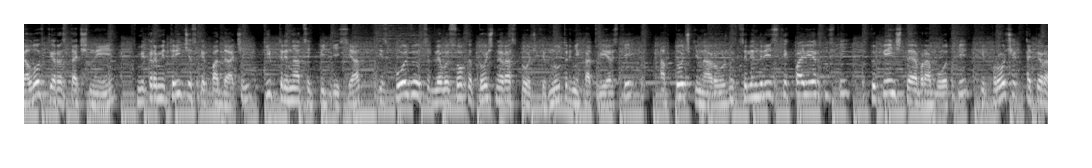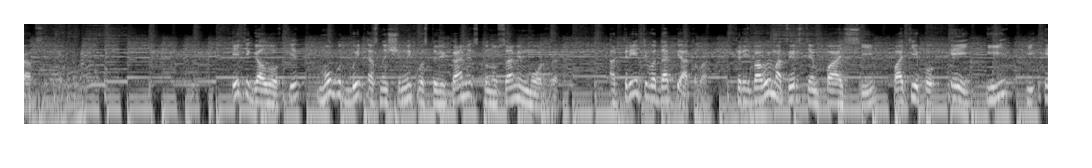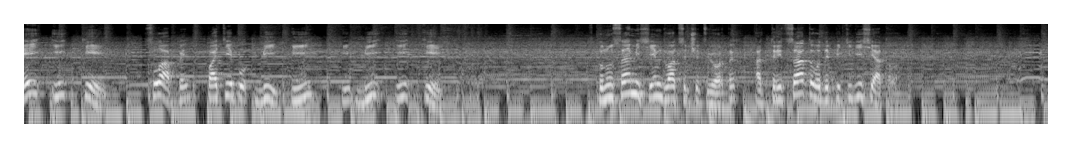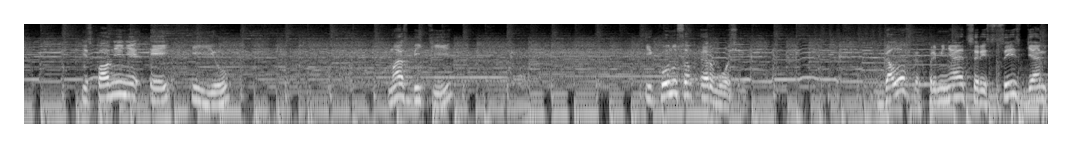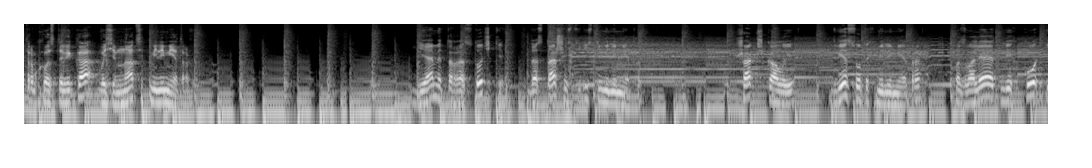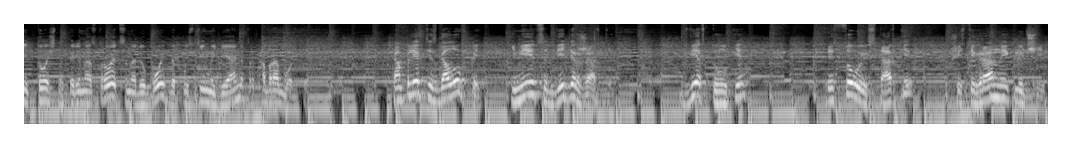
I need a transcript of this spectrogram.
Головки расточные, с микрометрической подачей, тип 1350, используются для высокоточной расточки внутренних отверстий, обточки наружных цилиндрических поверхностей, ступенчатой обработки и прочих операций. Эти головки могут быть оснащены хвостовиками с конусами Морзе от 3 до 5 с резьбовым отверстием по оси по типу AE и AEK с лапкой по типу BE и BEK с конусами 7,24 от 30 до 50 Исполнение A и U. MAS-BT и конусом R8. В головках применяются резцы с диаметром хвостовика 18 мм. Диаметр расточки до 160 мм. Шаг шкалы 0,02 мм позволяет легко и точно перенастроиться на любой допустимый диаметр обработки. В комплекте с головкой имеются две державки, две втулки, резцовые вставки, шестигранные ключи.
